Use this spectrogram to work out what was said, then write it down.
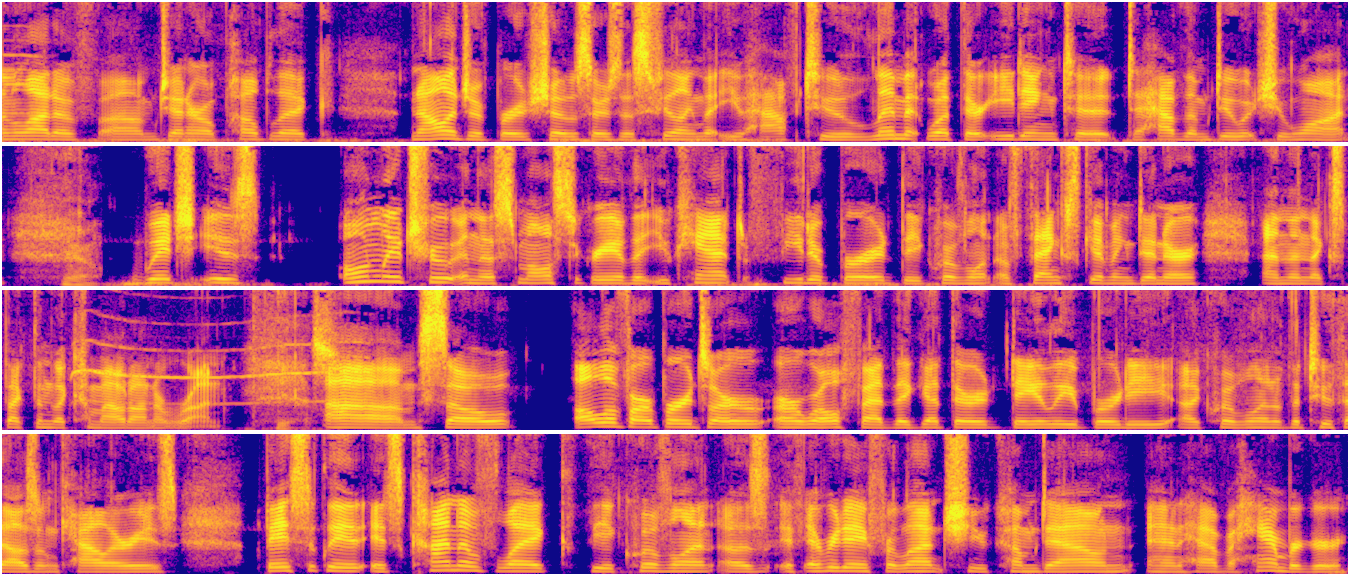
in a lot of um, general public knowledge of bird shows, there's this feeling that you have to limit what they're eating to to have them do what you want Yeah. which is only true in the smallest degree of that you can't feed a bird the equivalent of Thanksgiving dinner and then expect them to come out on a run. Yes. Um, so all of our birds are, are well fed. They get their daily birdie equivalent of the 2,000 calories. Basically, it's kind of like the equivalent as if every day for lunch you come down and have a hamburger,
